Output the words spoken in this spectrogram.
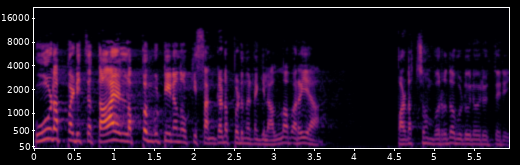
കൂടെ പഠിച്ച താഴെയുള്ള അപ്പൻകുട്ടീനെ നോക്കി സങ്കടപ്പെടുന്നുണ്ടെങ്കിൽ അല്ല പറയാ പടച്ചോൻ വെറുതെ വിടൂല ഓരോരുത്തരെ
